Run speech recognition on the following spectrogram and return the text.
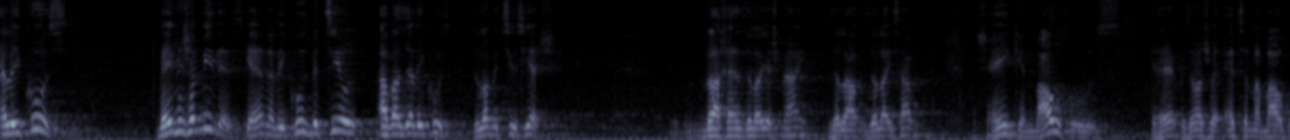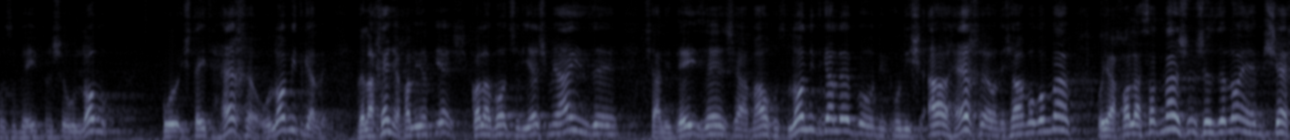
אליקוס, באופן של מידס, כן? אליקוס בציור, אבל זה אליקוס, זה לא מציאות יש. ולכן זה לא יש מאין, זה לא, זה לא עיסאוווס. מה שאין כן מלכוס? וזה מה שעצם המלכוס הוא באופן שהוא לא... הוא שטייט הכר, הוא לא מתגלה, ולכן יכול להיות יש. כל אבות של יש מאין זה שעל ידי זה שהמלכוס לא נתגלה בו, הוא נשאר הכר, הוא נשאר מרומם, הוא יכול לעשות משהו שזה לא המשך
